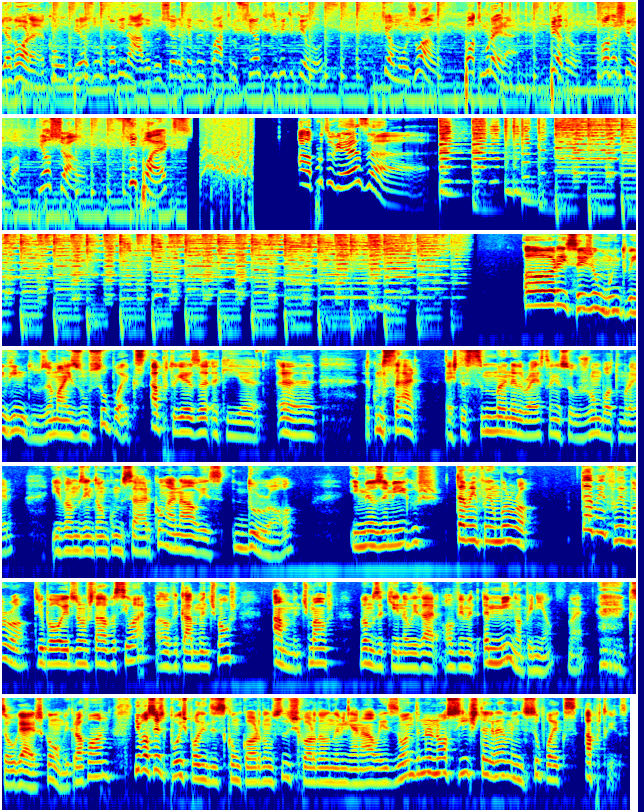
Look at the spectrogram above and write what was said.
E agora, com um peso combinado de cerca de 420 kg, temos João Pote Moreira, Pedro Roda Silva e eles são Suplex à Portuguesa! Ora, e sejam muito bem-vindos a mais um Suplex à Portuguesa, aqui a, a, a começar esta semana de wrestling. Eu sou o João Bote Moreira e vamos então começar com a análise do Raw. E meus amigos, também foi um bom Raw. Também foi um bom Raw. Triple H não está a vacilar. Óbvio que há momentos bons, há momentos maus. Vamos aqui analisar, obviamente, a minha opinião, não é? Que sou o gajo com o microfone. E vocês depois podem dizer se concordam, se discordam da minha análise, onde no nosso Instagram, em Suplex à Portuguesa.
